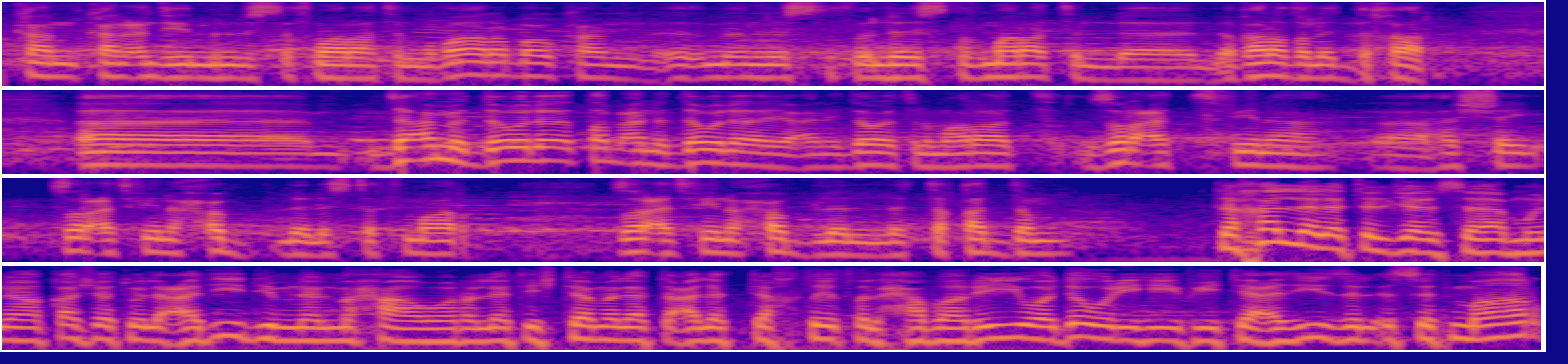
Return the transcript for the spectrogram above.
كان كان عندي من الاستثمارات المضاربة وكان من الاستثمارات غرض الادخار. دعم الدولة. طبعا الدولة يعني دولة الإمارات زرعت فينا آه، هالشيء زرعت فينا حب للاستثمار زرعت فينا حب للتقدم. تخللت الجلسة مناقشة العديد من المحاور التي اشتملت على التخطيط الحضري ودوره في تعزيز الاستثمار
